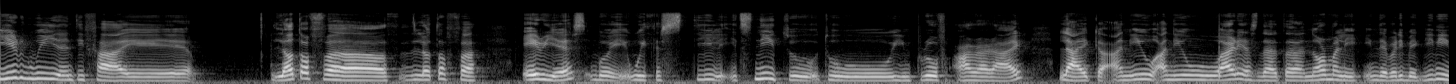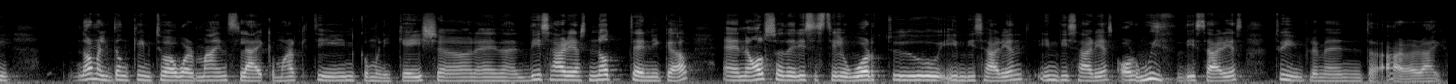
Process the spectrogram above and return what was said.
Here we identify a lot of, uh, lot of uh, areas with still its need to, to improve RRI, like a new, a new areas that uh, normally in the very beginning normally don't came to our minds like marketing, communication, and and these areas not technical. And also there is still work to do in this area, in these areas or with these areas to implement RRI.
